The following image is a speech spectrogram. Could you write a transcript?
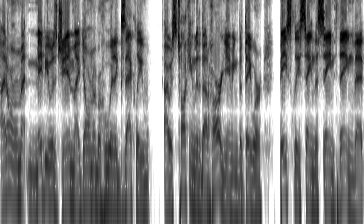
I don't remember. Maybe it was Jim. I don't remember who it exactly I was talking with about horror gaming, but they were basically saying the same thing that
